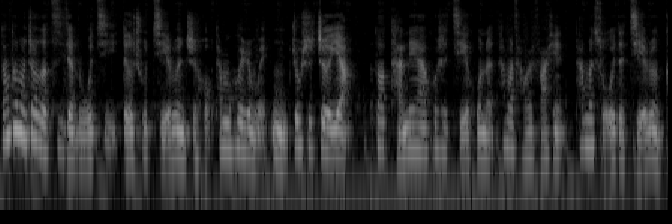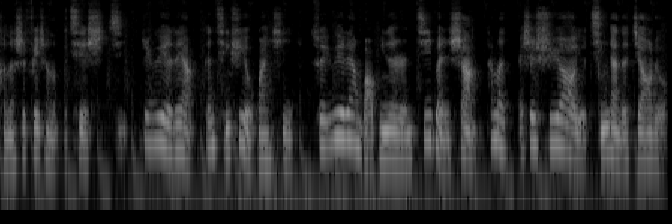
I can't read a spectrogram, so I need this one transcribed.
当他们照着自己的逻辑得出结论之后，他们会认为，嗯，就是这样。到谈恋爱或是结婚了，他们才会发现，他们所谓的结论可能是非常的不切实际。是月亮跟情绪有关系，所以月亮宝瓶的人基本上，他们还是需要有情感的交流，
